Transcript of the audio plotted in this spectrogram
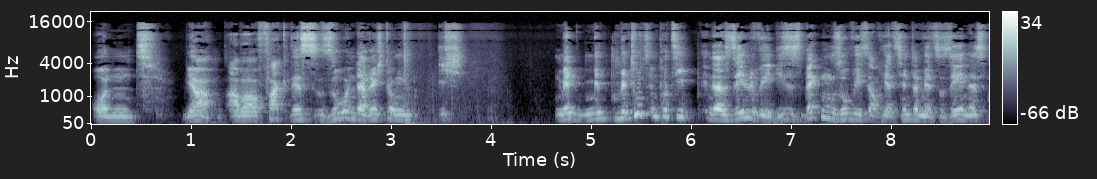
Und ja, aber Fakt ist, so in der Richtung, ich mir, mir, mir tut es im Prinzip in der Seele weh. Dieses Becken, so wie es auch jetzt hinter mir zu sehen ist,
